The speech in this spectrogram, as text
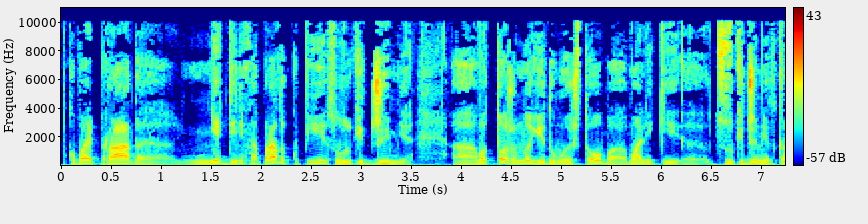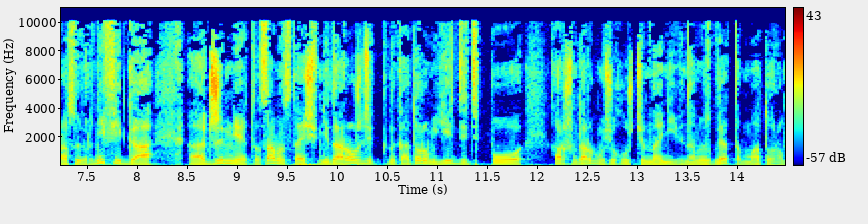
покупай Прада. Нет денег на Прада, купи Сузуки Джимни. А, вот тоже многие думают, что оба маленькие Сузуки Джимни это кроссовер. Нифига. А, Джимни это самый настоящий внедорожник, на котором ездить по хорошим дорогам еще хуже, чем на Ниве. На мой взгляд, там мотора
